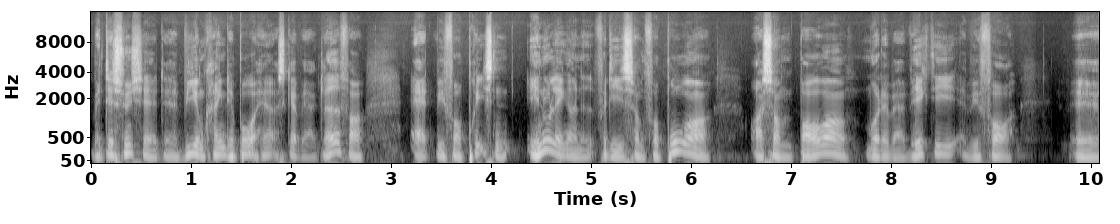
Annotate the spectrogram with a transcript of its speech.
men det synes jeg, at øh, vi omkring det bord her skal være glade for, at vi får prisen endnu længere ned, fordi som forbrugere og som borgere må det være vigtigt, at vi får øh,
